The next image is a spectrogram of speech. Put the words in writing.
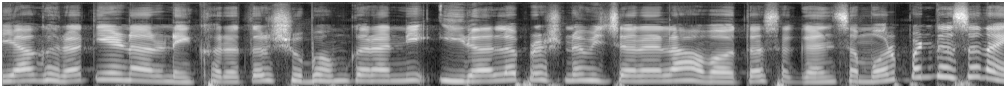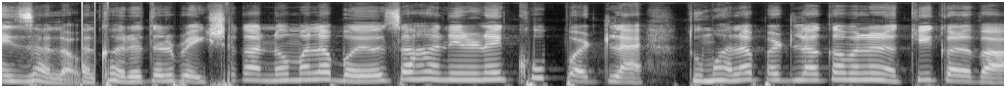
या घरात येणार नाही. खरं तर शुभमकरांनी इराला प्रश्न विचारायला हवा होता सगळ्यांसमोर पण तसं नाही झालं. खरं तर प्रेक्षकांनो मला बयोचा हा निर्णय खूप पटलाय. तुम्हाला पटला का मला नक्की कळवा.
